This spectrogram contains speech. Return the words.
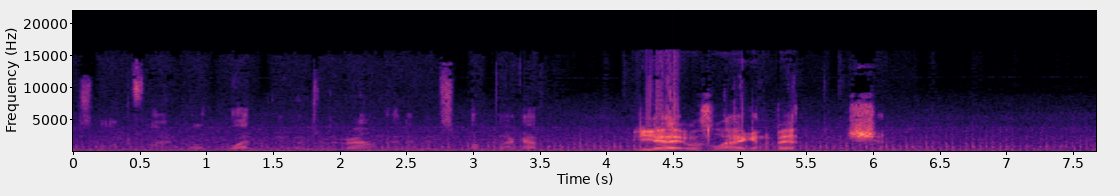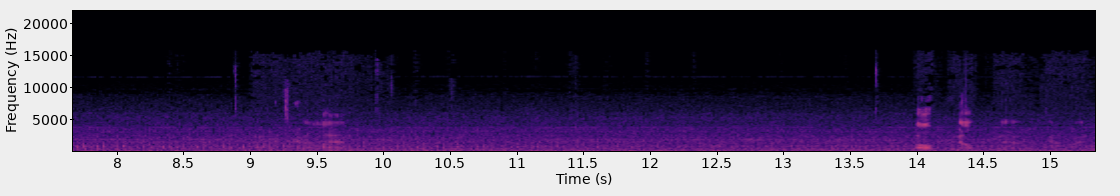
it's no longer flying. Oh, what? It went through the ground and then it's popped back up. Yeah, it was lagging a bit. Shit. And it's gonna land. Oh, no, no, never mind.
